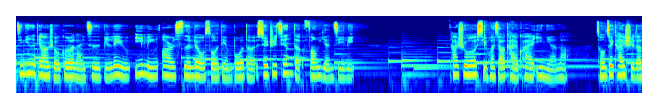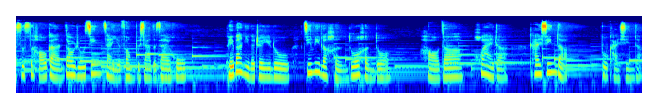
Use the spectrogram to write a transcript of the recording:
今天的第二首歌来自 Believe 一零二四六所点播的薛之谦的《方言激励》。他说喜欢小凯快一年了。从最开始的丝丝好感，到如今再也放不下的在乎，陪伴你的这一路，经历了很多很多，好的、坏的、开心的、不开心的。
